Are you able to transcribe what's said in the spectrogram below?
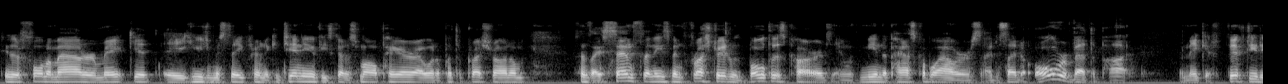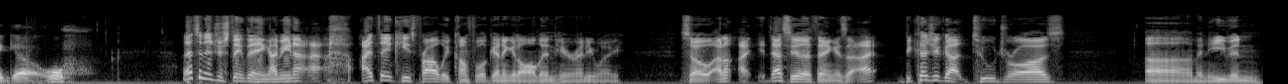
to either fold him out or make it a huge mistake for him to continue. If he's got a small pair, I want to put the pressure on him. Since I sense that he's been frustrated with both his cards and with me in the past couple hours, I decided to overbet the pot and make it 50 to go. Oof. That's an interesting thing. I mean, I, I- I think he's probably comfortable getting it all in here anyway. So I don't. I, that's the other thing is I because you got two draws, um, and even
